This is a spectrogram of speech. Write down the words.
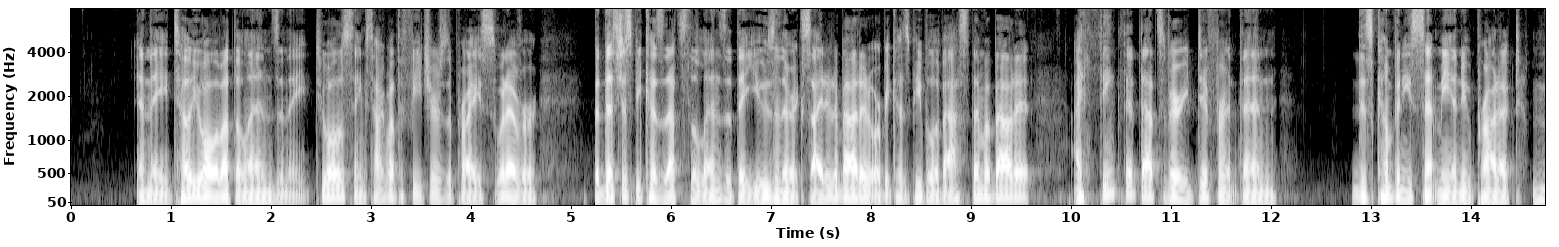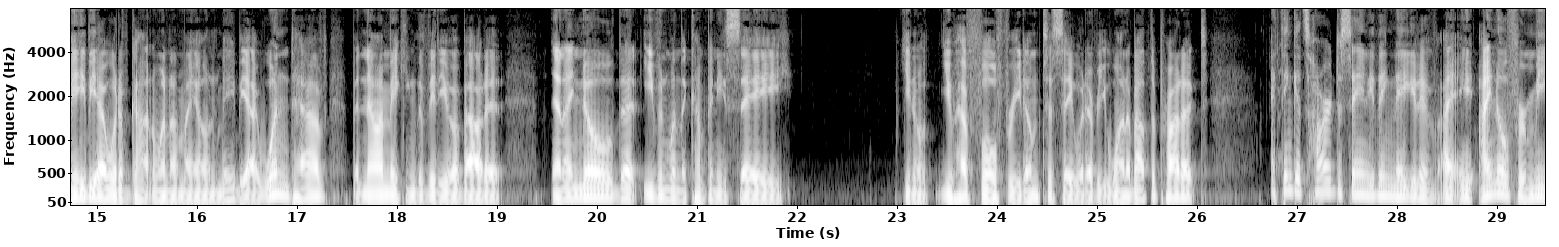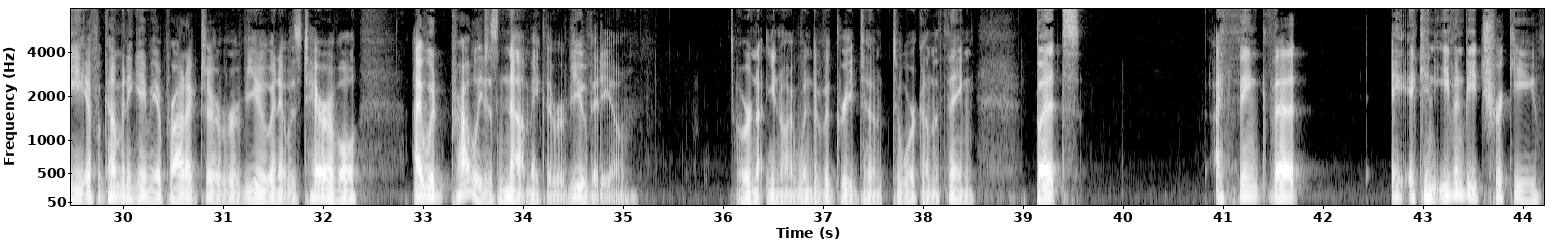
and they tell you all about the lens and they do all those things, talk about the features, the price, whatever. But that's just because that's the lens that they use and they're excited about it or because people have asked them about it. I think that that's very different than this company sent me a new product. Maybe I would have gotten one on my own. Maybe I wouldn't have, but now I'm making the video about it. And I know that even when the companies say, you know, you have full freedom to say whatever you want about the product, I think it's hard to say anything negative. I I know for me, if a company gave me a product to review and it was terrible, I would probably just not make the review video. Or not, you know, I wouldn't have agreed to to work on the thing. But I think that it, it can even be tricky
